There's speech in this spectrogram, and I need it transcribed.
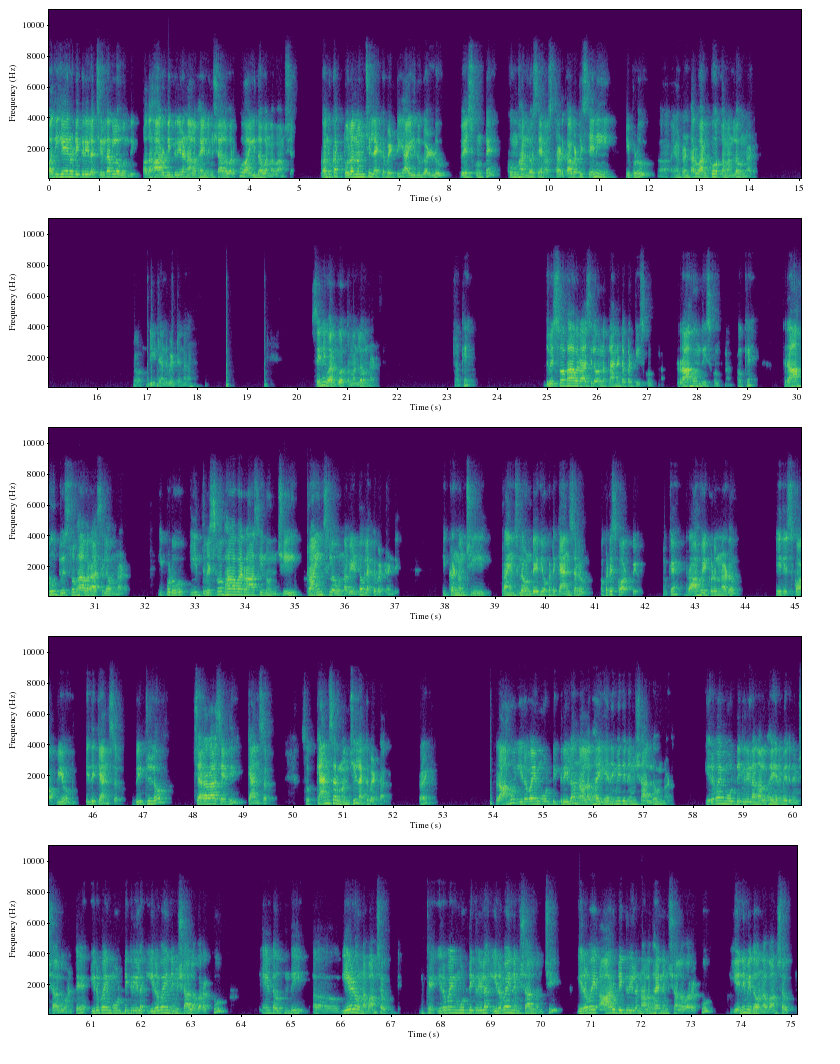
పదిహేను డిగ్రీల చిల్లరలో ఉంది. పదహారు డిగ్రీల నలభై నిమిషాల వరకు ఐదవ నవాంశ. కనుక తుల నుంచి లెక్క పెట్టి ఐదు గళ్ళు వేసుకుంటే కుంభంలో శని వస్తాడు. కాబట్టి శని ఇప్పుడు ఏమిటంటారు? వర్గోత్తమంలో ఉన్నాడు. డి టెన్ పెట్టినా? శని వర్గోత్తమంలో ఉన్నాడు. ఓకే. ద్విస్వభావ రాశిలో ఉన్న ప్లానెట్ ఒకటి తీసుకుంటున్నాను. రాహుని తీసుకుంటున్నాను. ఓకే. రాహు ద్విస్వభావ రాశిలో ఉన్నాడు. ఇప్పుడు ఈ ద్విస్వభావ రాశి నుంచి ట్రైన్స్లో ఉన్నవి ఏంటో లెక్క పెట్టండి. ఇక్కడ నుంచి ట్రైన్స్లో ఉండేది ఒకటి క్యాన్సర్ ఒకటి స్కార్పియో. ఓకే? రాహు ఇక్కడ ఉన్నాడు ఇది స్కార్పియో ఇది క్యాన్సర్. వీటిల్లో రాసేది క్యాన్సర్. సో క్యాన్సర్ నుంచి లెక్క పెట్టాలి. రైట్? రాహు ఇరవై మూడు డిగ్రీల నలభై ఎనిమిది నిమిషాల్లో ఉన్నాడు. ఇరవై మూడు డిగ్రీల నలభై ఎనిమిది నిమిషాలు అంటే ఇరవై మూడు డిగ్రీల ఇరవై నిమిషాల వరకు ఏంటవుతుంది? ఏడో నవాంశ అవుతుంది. ఓకే ఇరవై మూడు డిగ్రీల ఇరవై నిమిషాల నుంచి ఇరవై ఆరు డిగ్రీల నలభై నిమిషాల వరకు ఎనిమిదవ నవాంశ అవుతుంది.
